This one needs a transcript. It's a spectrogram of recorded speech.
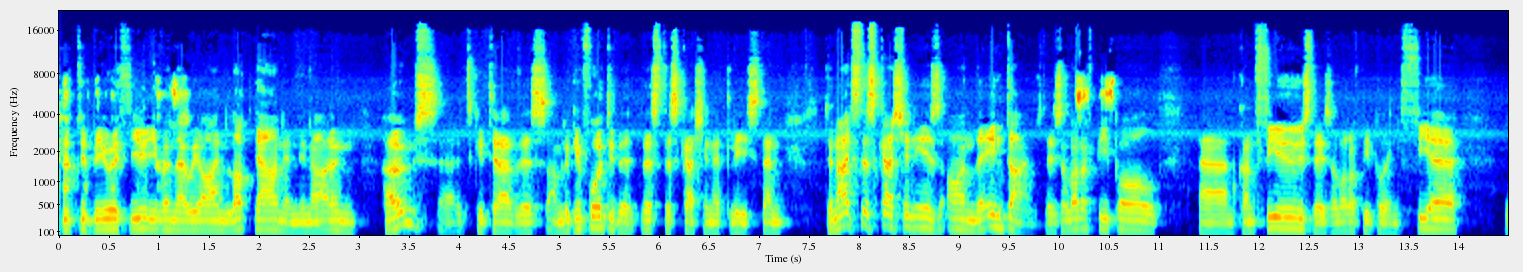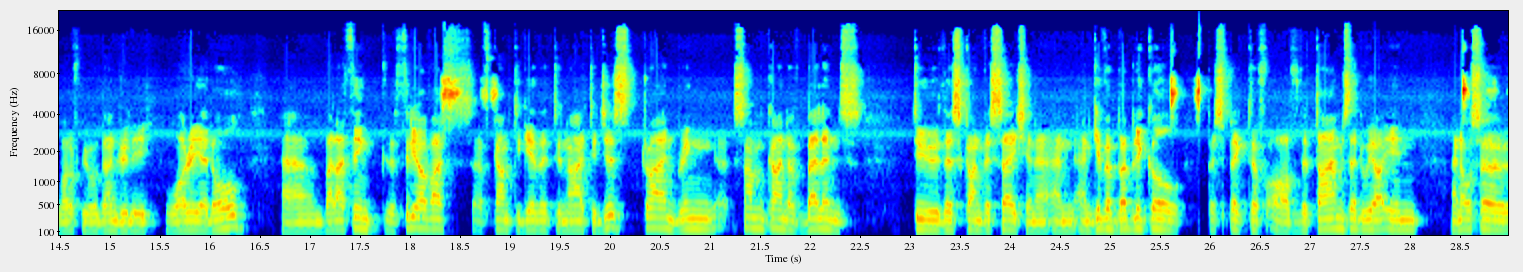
Good to be with you, even though we are in lockdown and in our own homes. Uh, it's good to have this. I'm looking forward to the, this discussion at least. And tonight's discussion is on the end times. There's a lot of people um, confused. There's a lot of people in fear. A lot of people don't really worry at all. Um, but I think the three of us have come together tonight to just try and bring some kind of balance to this conversation and, and give a biblical perspective of the times that we are in and also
